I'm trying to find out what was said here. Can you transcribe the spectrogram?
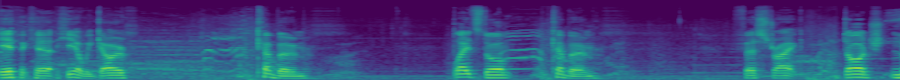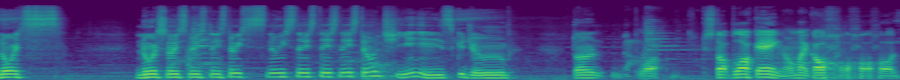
Epic hit. Here we go. Kaboom. Blade Storm. Kaboom. First strike. Dodge. Noise. Noise, noise, noise, noise, noise, noise, noise, noise, noise, dodge. Yes, good job. Don't block. Stop blocking. Oh my god.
